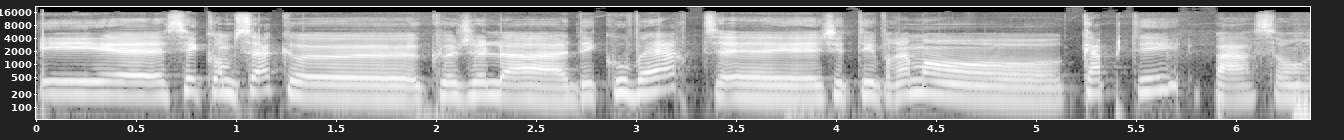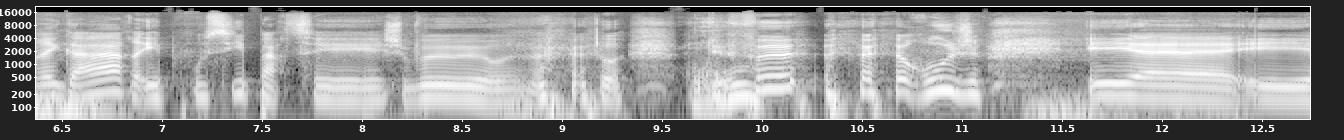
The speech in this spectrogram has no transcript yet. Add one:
Et euh, c'est comme ça que, que je l'ai découverte. J'étais vraiment captée par son regard et aussi par ses cheveux euh, Roux. feu rouge. Et, euh, et,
